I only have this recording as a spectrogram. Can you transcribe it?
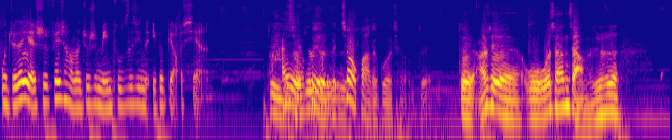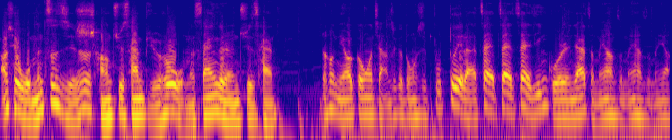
我觉得也是非常的就是民族自信的一个表现。对，以前会有一个教化的过程。对对，而且我我想讲的就是。而且我们自己日常聚餐，比如说我们三个人聚餐，然后你要跟我讲这个东西不对了，在在在英国人家怎么样怎么样怎么样，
